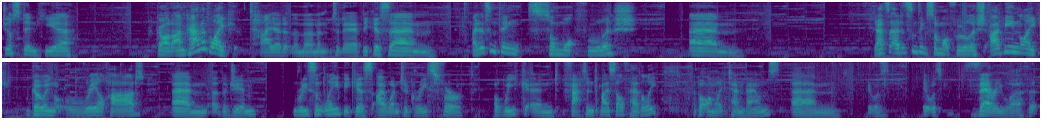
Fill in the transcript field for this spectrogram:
Just in here. God, I'm kind of, like, tired at the moment today, because um, I did something somewhat foolish um, I did something somewhat foolish. I've been like going real hard um, at the gym recently because I went to Greece for a week and fattened myself heavily. I put on like ten pounds. Um, it was it was very worth it.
